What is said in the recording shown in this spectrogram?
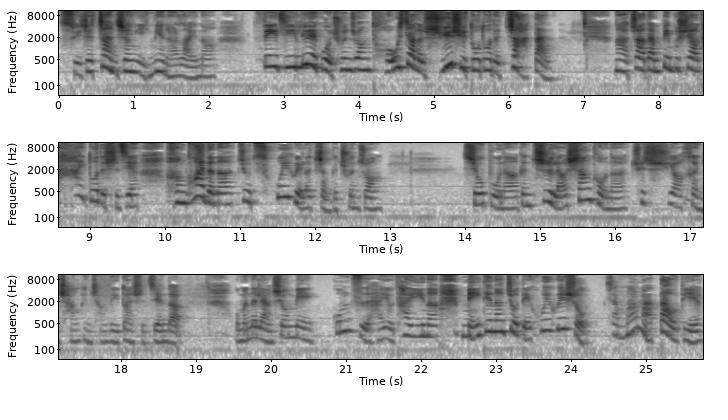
随着战争迎面而来呢，飞机掠过村庄，投下了许许多多的炸弹。那炸弹并不需要太多的时间，很快的呢就摧毁了整个村庄。修补呢，跟治疗伤口呢，却需要很长很长的一段时间的。我们的两兄妹公子还有太医呢，每一天呢就得挥挥手向妈妈道别，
